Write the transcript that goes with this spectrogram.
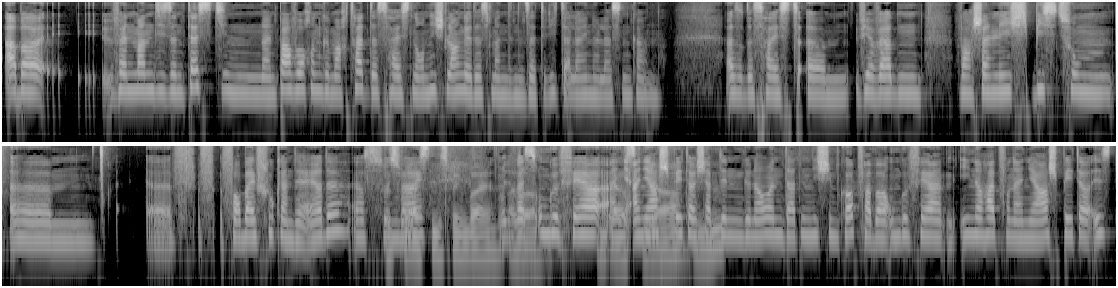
Aber wenn man diesen Test in ein paar Wochen gemacht hat, das heißt noch nicht lange, dass man den Satellit alleine lassen kann. Also das heißt, ähm, wir werden wahrscheinlich bis zum ähm, äh, Vorbeiflug an der Erde, erst Swing by, Swing by. Also was ungefähr ein, ein, Jahr, Jahr später, mhm. ich habe den genauen Daten nicht im Kopf, aber ungefähr innerhalb von ein Jahr später ist.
